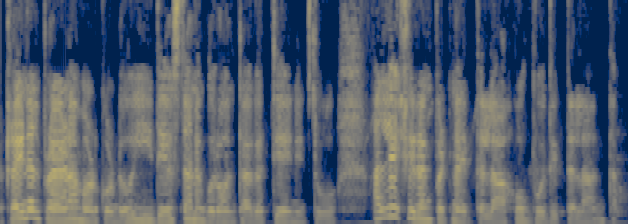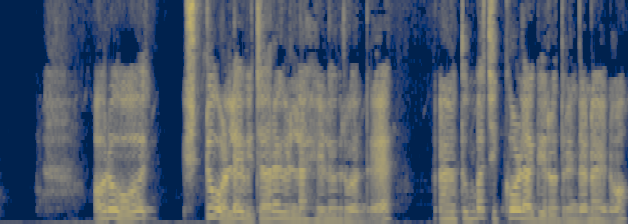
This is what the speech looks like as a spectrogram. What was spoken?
ಟ್ರೈನಲ್ಲಿ ಪ್ರಯಾಣ ಮಾಡಿಕೊಂಡು ಈ ದೇವಸ್ಥಾನಕ್ಕೆ ಬರುವಂಥ ಅಗತ್ಯ ಏನಿತ್ತು? ಅಲ್ಲೇ ಶ್ರೀರಂಗಪಟ್ಟಣ ಇತ್ತಲ್ಲ, ಹೋಗ್ಬೋದಿತ್ತಲ್ಲ ಅಂತ. ಅವರು ಇಷ್ಟು ಒಳ್ಳೆ ವಿಚಾರಗಳನ್ನ ಹೇಳಿದ್ರು ಅಂದರೆ ನಾನು ತುಂಬ ಚಿಕ್ಕವಳಾಗಿರೋದ್ರಿಂದನೋ ಏನೋ,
